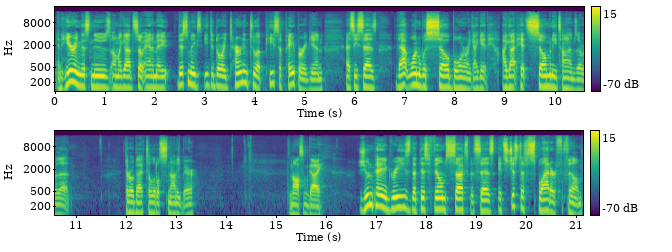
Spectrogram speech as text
And hearing this news, oh my god, so anime, this makes Itadori turn into a piece of paper again as he says, "That one was so boring. I get I got hit so many times over that." Throwback to little snotty bear. An awesome guy. Junpei agrees that this film sucks but says it's just a splatter film.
